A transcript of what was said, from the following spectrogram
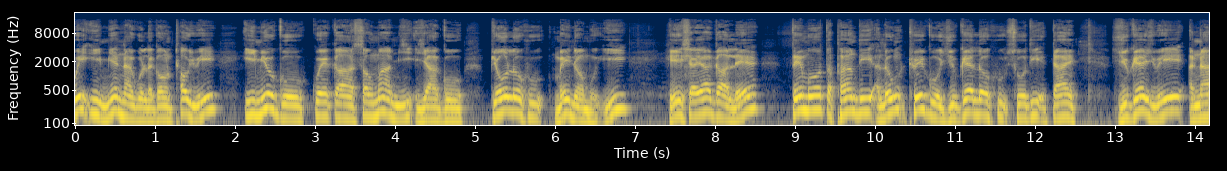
ဝိဒ်၏မျက်နှာကို၎င်းထောက်၍ဤမြို့ကိုကွယ်ကာဆောင်မမည်အရာကို ပြောလို့ဟု မိန်တော်မူ၏ဟေရှာယကလည်းသင်္ဘောတဖန်သည်အလုံးအထွေးကိုယူခဲ့လော့ဟုဆိုသည့်အတိုင်းယူခဲ့၍အနာ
